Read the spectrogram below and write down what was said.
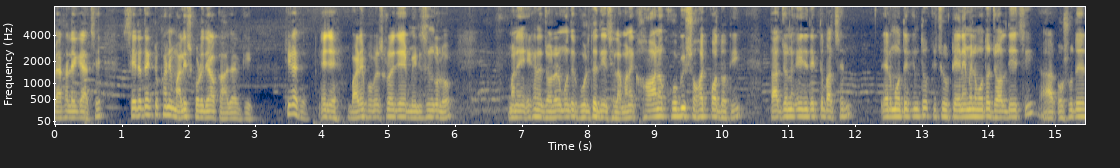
ব্যথা লেগে আছে, সেটাতে একটুখানি মালিশ করে দেওয়া কাজ আর কি। ঠিক আছে? এই যে বাড়ি প্রবেশ করে যে মেডিসিনগুলো মানে এখানে জলের মধ্যে গুলতে দিয়েছিলাম মানে খাওয়ানো খুবই সহজ পদ্ধতি। তার জন্য এই যে দেখতে পাচ্ছেন, এর মধ্যে কিন্তু কিছু টেন এম মতো জল দিয়েছি, আর ওষুধের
